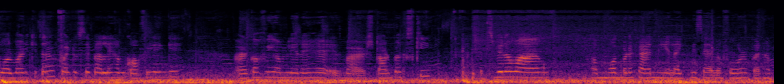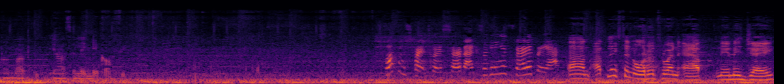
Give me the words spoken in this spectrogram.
वॉलमार्ट की तरफ़ बट उससे पहले हम कॉफ़ी लेंगे। और कॉफ़ी हम ले रहे हैं इस बार स्टारबक्स की। इट्स बिन अ हम बहुत बड़े फ़ैन नहीं है लाइक वी सेड बिफोर पर हम हम अब यहाँ से लेंगे coffee Welcome to Spartan Square Starbucks. We're getting it started for ya. Um, I placed an order through an app. Name is Jay.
